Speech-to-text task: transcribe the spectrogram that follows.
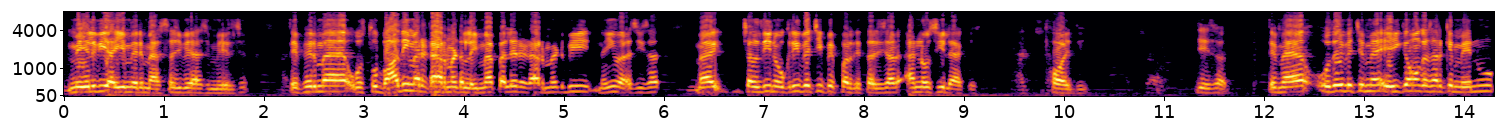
ਮੇਲ ਵੀ ਆਈ ਮੇਰੇ ਮੈਸੇਜ ਵੀ ਆਇਆ ਸੀ ਮੇਲ 'ਚ। ਤੇ ਫਿਰ ਮੈਂ ਉਸ ਤੋਂ ਬਾਅਦ ਹੀ ਮੈਂ ਰਿਟਾਇਰਮੈਂਟ ਲਈ। ਮੈਂ ਪਹਿਲੇ ਰਿਟਾਇਰਮੈਂਟ ਵੀ ਨਹੀਂ ਹੋਇਆ ਸੀ ਸਰ। ਮੈਂ ਜਲਦੀ ਨੌਕਰੀ ਵਿੱਚ ਹੀ ਪੇਪਰ ਦਿੱਤਾ ਸੀ ਸਰ ਐਨਓਸੀ ਲੈ ਕੇ। ਅੱਛਾ। ਫੌਜ ਦੀ। ਅੱਛਾ। ਜੀ ਸਰ। ਤੇ ਮੈਂ ਉਹਦੇ ਵਿੱਚ ਮੈਂ ਇਹੀ ਕਹਾਂਗਾ ਸਰ ਕਿ ਮੈਨੂੰ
